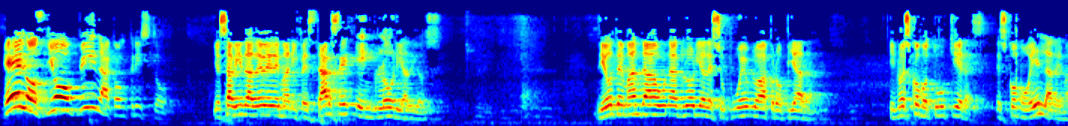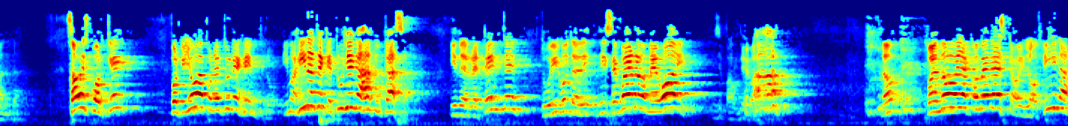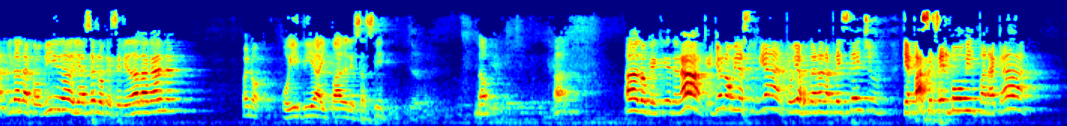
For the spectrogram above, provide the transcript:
Él nos dio vida con Cristo. Y esa vida debe de manifestarse en gloria a Dios. Dios demanda una gloria de su pueblo apropiada. Y no es como tú quieras, es como Él la demanda. ¿Sabes por qué? Porque yo voy a ponerte un ejemplo. Imagínate que tú llegas a tu casa y de repente tu hijo te dice, bueno, me voy. dice, ¿para dónde va? ¿No? Pues no voy a comer esto. Y lo tira, tira la comida y hace lo que se le da la gana. Bueno, hoy día hay padres así. ¿No? Ah, ah, lo que quieren. Ah, que yo no voy a estudiar, que voy a jugar a la PlayStation que pases el móvil para acá,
